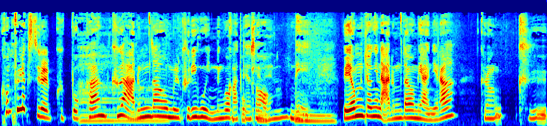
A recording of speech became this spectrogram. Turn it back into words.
컴플렉스를 극복한 아. 그 아름다움을 그리고 있는 것 같아서? 네 음. 외형적인 아름다움이 아니라 그런 그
